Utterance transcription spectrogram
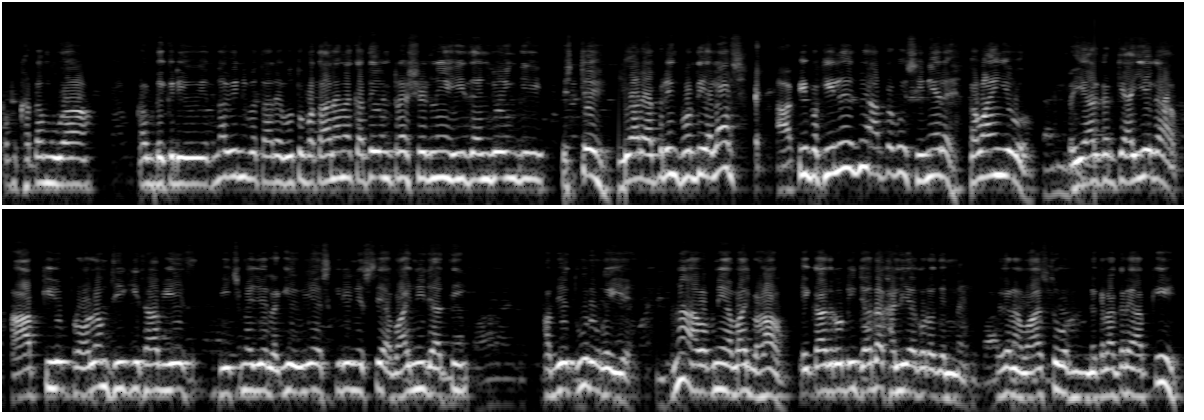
कब खत्म हुआ? कब डिग्री हुई, इतना भी नहीं बता रहे। वो तो बताने में कतई इंटरेस्टेड नहीं ही is enjoying the stay you are appearing for the alerts आप ही वकील हैं इसमें, आपका कोई सीनियर है? कब आएँगे वो? तैयार करके आइएगा आप। आपकी जो प्रॉब्लम थी कि साहब ये बीच में जो लगी हुई है स्क्रीन इससे आवाज़ नहीं जाती। अब ये दूर हो गई है ना? आप अपनी आवाज़ बढ़ाओ। एक आध रोटी ज़्यादा खा लिया करो दिन में। लेकिन आवाज़ तो निकला करे आपकी।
